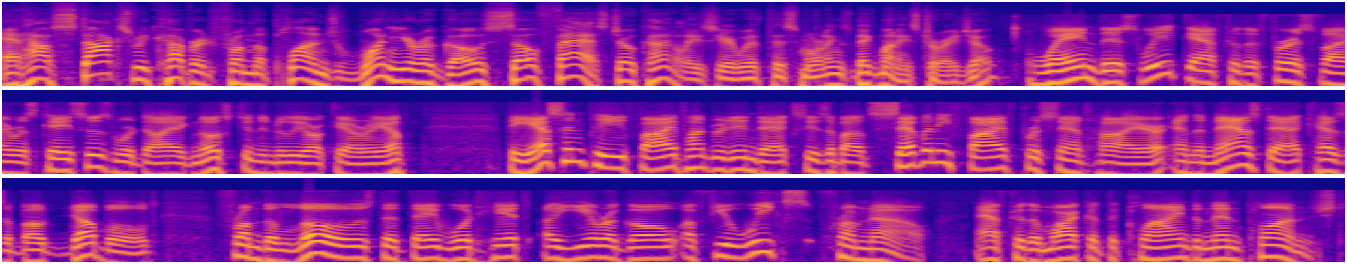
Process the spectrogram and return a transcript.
and how stocks recovered from the plunge one year ago so fast. Joe Connolly's here with this morning's big money story. Joe? Wayne, this week after the first virus cases were diagnosed in the New York area, the S&P 500 index is about 75% higher and the Nasdaq has about doubled from the lows that they would hit a year ago a few weeks from now after the market declined and then plunged.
